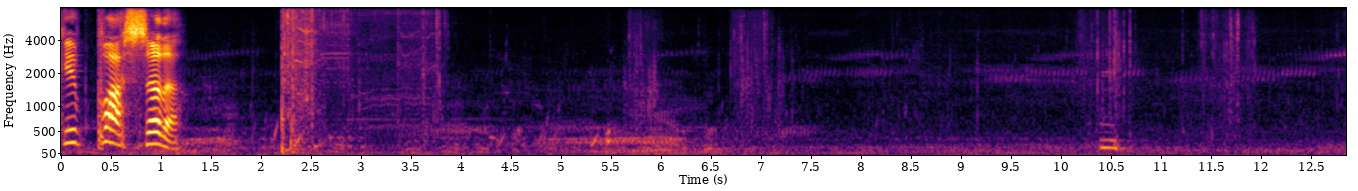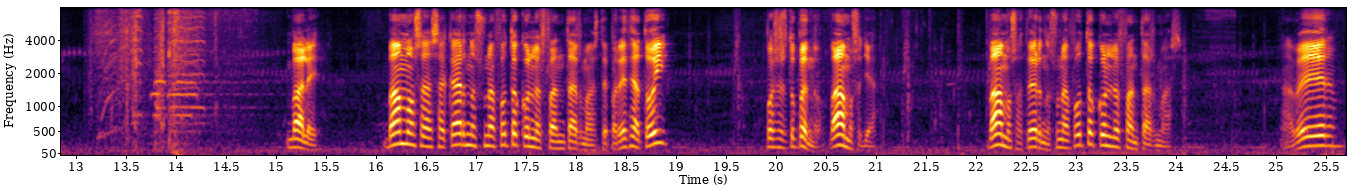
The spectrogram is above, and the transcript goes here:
¡Qué pasada! Vale. Vamos a sacarnos una foto con los fantasmas. ¿Te parece, Atoy? Pues estupendo. Vamos allá. Vamos a hacernos una foto con los fantasmas. A ver...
